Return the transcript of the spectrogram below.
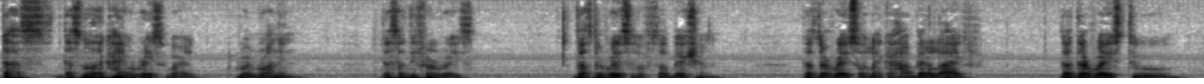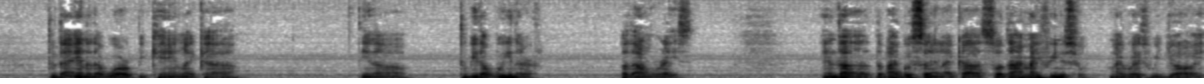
that's that's not the kind of race where we're running. That's a different race. That's the race of salvation. That's the race of like a have better life. That's the race to to the end of the world became like a you know, to be the winner of the race. And uh, the Bible is saying like, uh, so that I might finish my race with joy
